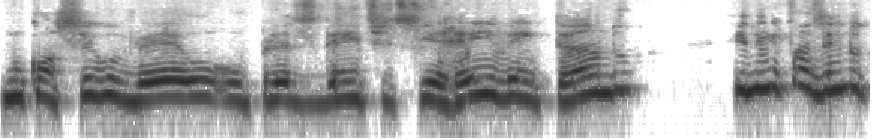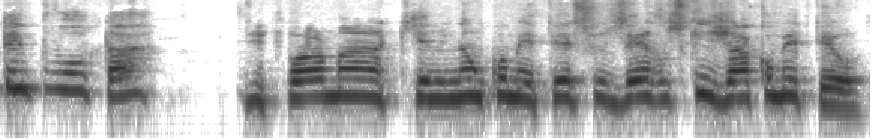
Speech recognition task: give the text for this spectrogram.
não consigo ver o, o presidente se reinventando e nem fazendo o tempo voltar, de forma que ele não cometesse os erros que já cometeu.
